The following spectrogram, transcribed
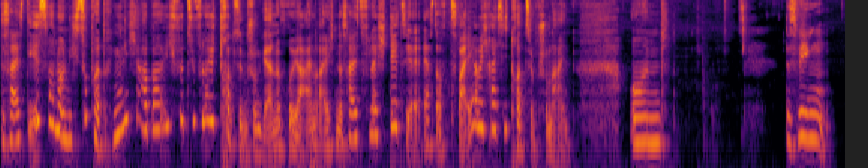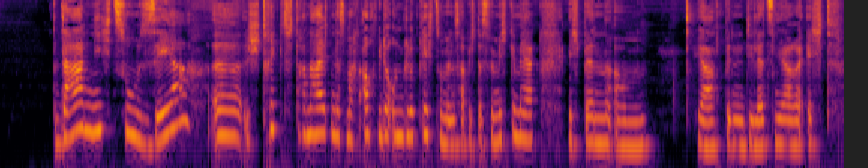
Das heißt, die ist zwar noch nicht super dringlich, aber ich würde sie vielleicht trotzdem schon gerne früher einreichen. Das heißt, vielleicht steht sie erst auf zwei, aber ich reiche sie trotzdem schon ein. Und deswegen da nicht zu sehr äh, strikt dran halten, das macht auch wieder unglücklich. Zumindest habe ich das für mich gemerkt. Ich bin ähm, ja, bin die letzten Jahre echt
